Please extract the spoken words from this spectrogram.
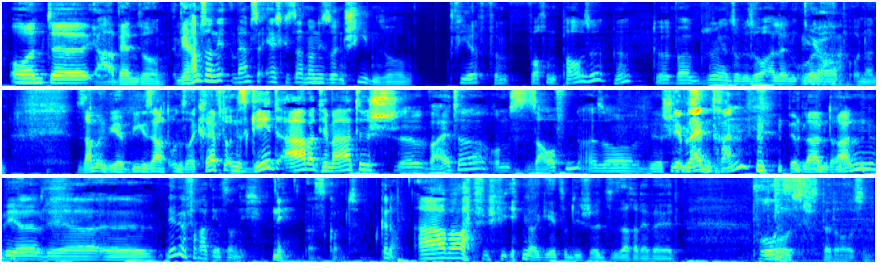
Und äh, ja, werden so. Wir haben es wir haben's ehrlich gesagt noch nicht so entschieden. So vier, fünf Wochen Pause. Ne? Wir sind ja sowieso alle im Urlaub ja. und dann sammeln wir, wie gesagt, unsere Kräfte. Und es geht aber thematisch äh, weiter ums Saufen. Also wir, wir bleiben dran. Wir bleiben dran. wir, wir, äh, nee, wir verraten jetzt noch nicht, nee. was kommt. Genau. Aber wie immer geht es um die schönste Sache der Welt. Prost, Prost da draußen.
